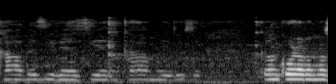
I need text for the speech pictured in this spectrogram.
ખાવા બેસી ગયા છીએ અને ખાવા મળી જશે કંકોડાનો મસ્ત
